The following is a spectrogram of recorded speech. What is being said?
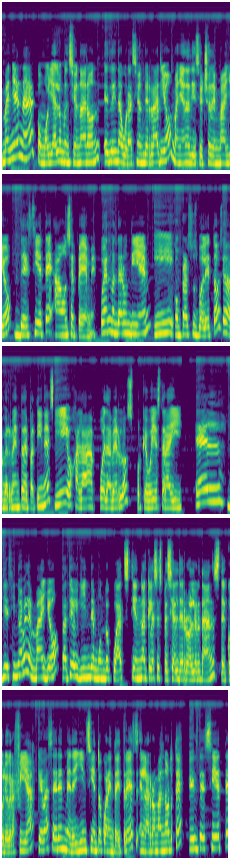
Mañana, como ya lo mencionaron, es la inauguración de radio, mañana 18 de mayo, de 7 a 11 pm. Pueden mandar un DM y comprar sus boletos, va a haber renta de patines y ojalá pueda verlos porque voy a estar ahí el 19 de mayo, Patio Holguín de Mundo Quads tiene una clase especial de roller dance, de coreografía, que va a ser en Medellín 143, en la Roma Norte. Es de 7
